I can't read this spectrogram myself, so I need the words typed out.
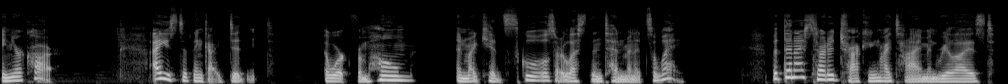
in your car. I used to think I didn't. I work from home, and my kids' schools are less than 10 minutes away. But then I started tracking my time and realized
